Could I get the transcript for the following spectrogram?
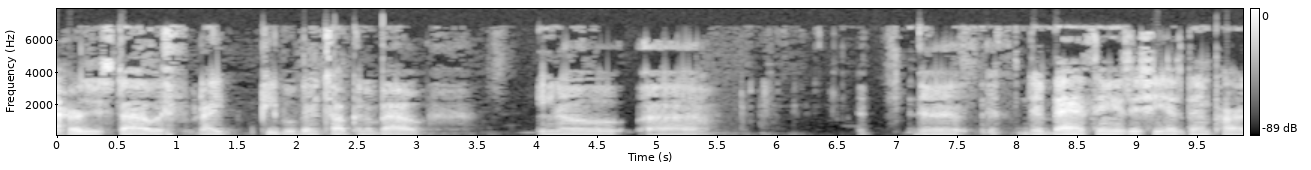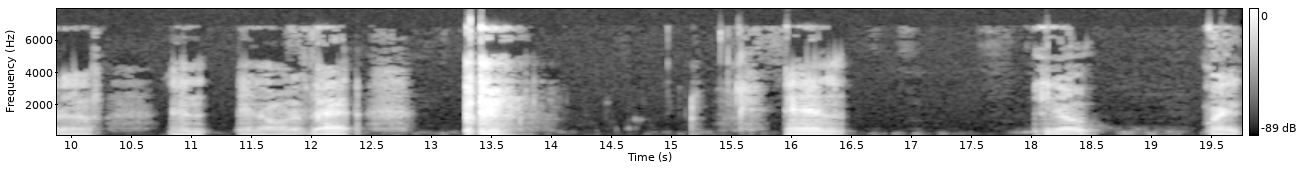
I heard her style was like people been talking about, you know, uh, the, the the bad things that she has been part of and and all of that. and you know, right,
